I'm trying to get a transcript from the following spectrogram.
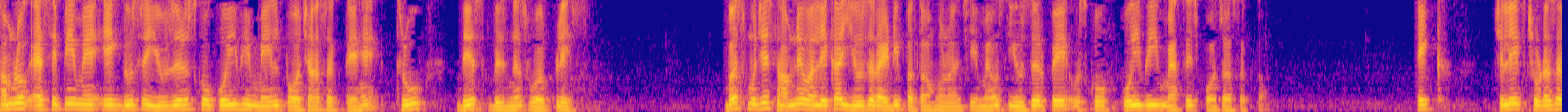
हम लोग एसएपी में एक दूसरे यूज़र्स को कोई भी मेल पहुँचा सकते हैं through this business work place बस मुझे सामने वाले का यूज़र आईडी पता होना चाहिए। मैं उस यूज़र पे उसको कोई भी मैसेज पहुँचा सकता हूँ। ठीक चलिए एक छोटा सा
